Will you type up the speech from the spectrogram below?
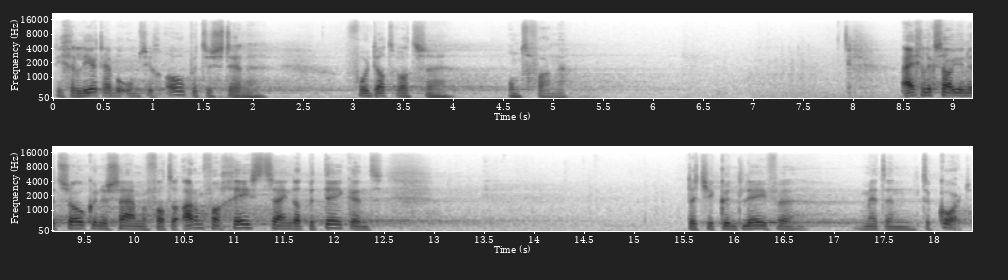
Die geleerd hebben om zich open te stellen voor dat wat ze ontvangen. Eigenlijk zou je het zo kunnen samenvatten. Arm van geest zijn, dat betekent dat je kunt leven met een tekort.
